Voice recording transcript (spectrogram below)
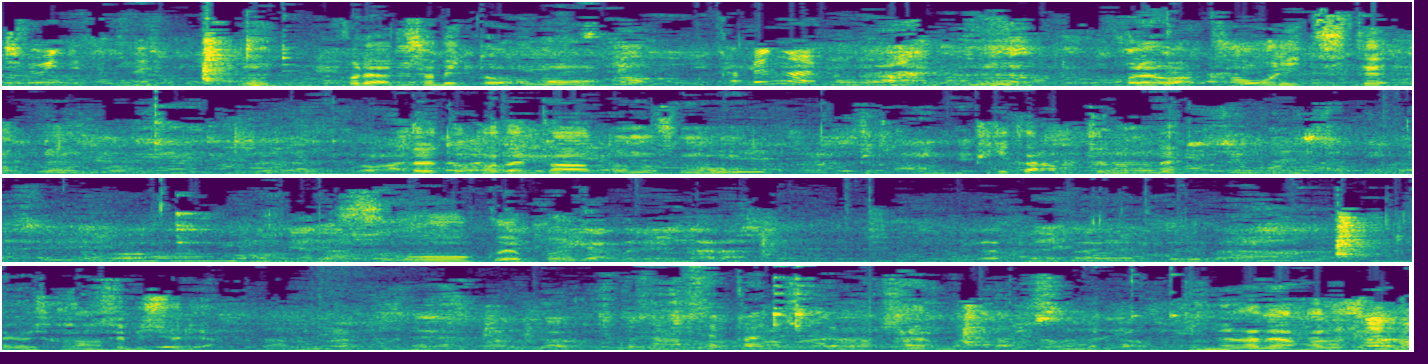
注意ですね。うん、うん、これはちょびっともう、食べない方が。これは香り付け、それと食べた後のそのピリピリ辛っていうのもね、すごくやっぱり。だけど、鹿さん汗びっしょりや。チコさん汗か？いてきてますはい。メガネ外してね。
